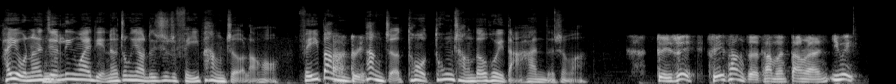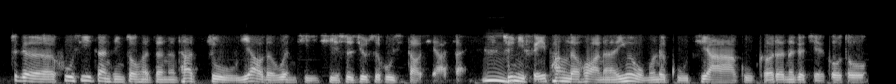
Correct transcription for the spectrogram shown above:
还有呢，就另外一点呢，重要的就是肥胖者了哈、肥胖、啊胖者通通常都会打鼾的是吗？对，所以肥胖者他们当然，因为这个呼吸暂停综合征呢，它主要的问题其实就是呼吸道狭窄。嗯所以你肥胖的话呢，因为我们的骨架、啊、骨骼的那个结构都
